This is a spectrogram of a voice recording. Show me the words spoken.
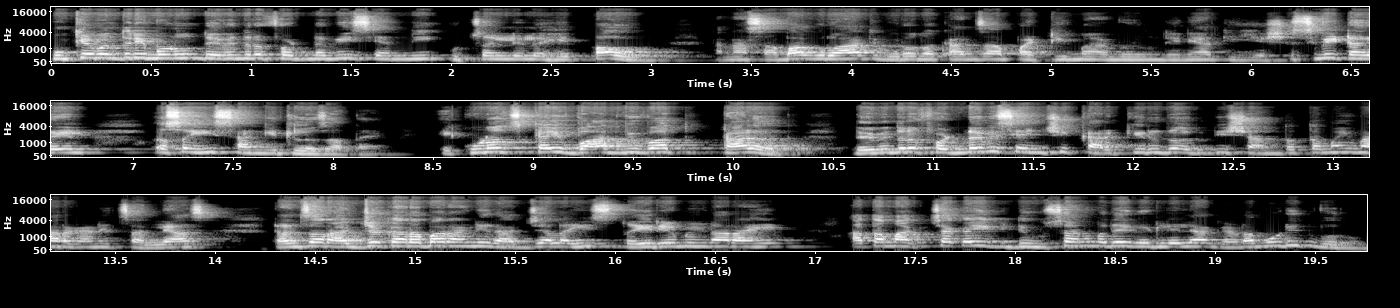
मुख्यमंत्री म्हणून देवेंद्र फडणवीस यांनी उचललेलं हे पाऊल त्यांना सभागृहात विरोधकांचा पाठिंबा मिळवून देण्यात यशस्वी ठरेल असंही सांगितलं जात आहे एकूणच काही वादविवाद टाळत देवेंद्र फडणवीस यांची कारकीर्द अगदी शांततमय मार्गाने चालल्यास त्यांचा राज्यकारभार आणि राज्यालाही स्थैर्य मिळणार आहे. आता मागच्या काही दिवसांमध्ये घडलेल्या घडामोडींवरून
